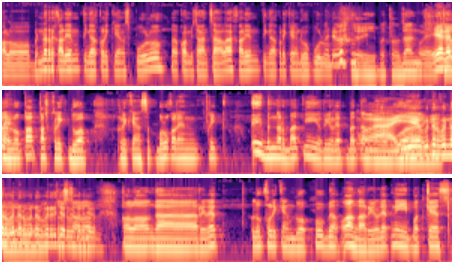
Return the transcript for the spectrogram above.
Kalau bener kalian tinggal klik yang 10 atau kalau misalkan salah kalian tinggal klik yang 20 Aduh. Yoi, betul. Dan Oh, iya kan jangan ya? lupa pas klik dua klik yang 10 kalian klik eh bener banget nih relate banget sama Wah, gua iya, bener, gitu. bener, bener, bener, bener, Terus kalau nggak relate lu klik yang 20 bilang wah nggak relate nih podcast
